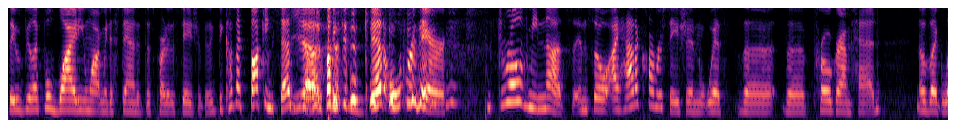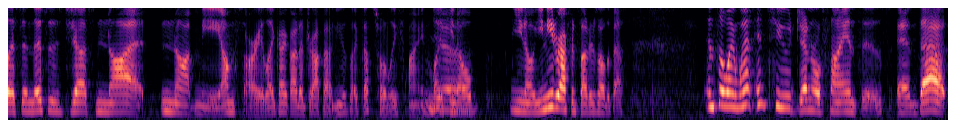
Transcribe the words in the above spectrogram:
they would be like, "Well, why do you want me to stand at this part of the stage?" I'd be like, "Because I fucking said Yeah. so. Like just get over there." Drove me nuts. And so I had a conversation with the the program head. And I was like, "Listen, this is just not not me. I'm sorry. Like I got to drop out." And he was like, "That's totally fine. Like, Yeah. you know, you know, you need reference letters all the best." And so I went into general sciences, and that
